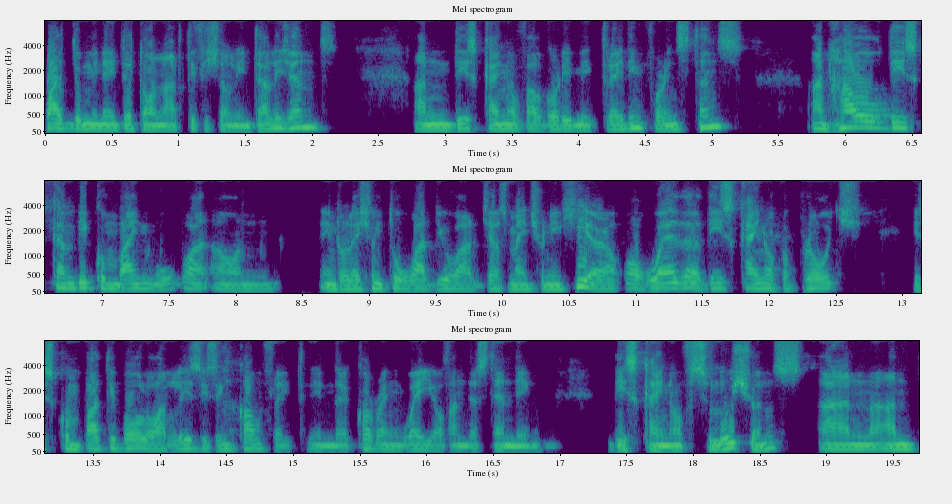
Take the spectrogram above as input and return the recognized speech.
quite dominated on artificial intelligence and this kind of algorithmic trading, for instance, and how this can be combined on in relation to what you are just mentioning here, or whether this kind of approach is compatible or at least is in conflict in the current way of understanding these kind of solutions. And, and,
